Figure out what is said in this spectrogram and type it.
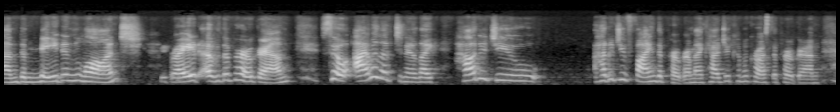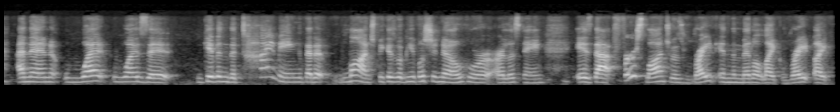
um, the maiden launch, right, of the program. So I would love to know, like, how did you how did you find the program? Like how did you come across the program? And then what was it given the timing that it launched? Because what people should know who are, are listening is that first launch was right in the middle like right like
